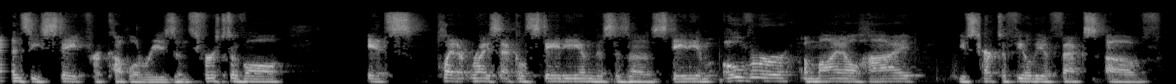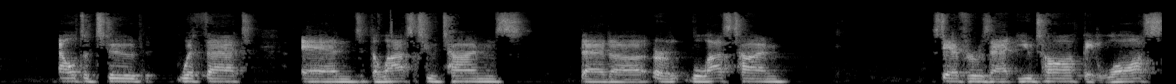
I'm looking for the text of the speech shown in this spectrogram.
NC State for a couple of reasons. First of all, it's played at Rice Eccles Stadium. This is a stadium over a mile high. You start to feel the effects of altitude with that. And the last two times that, uh, or the last time Stanford was at Utah, they lost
